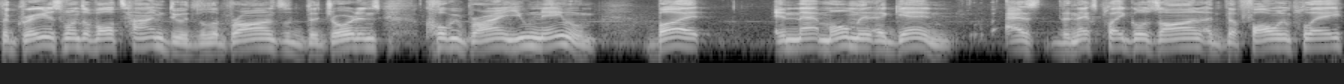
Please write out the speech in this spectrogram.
The greatest ones of all time do. The LeBrons, the Jordans, Kobe Bryant, you name them. But in that moment, again, as the next play goes on, the following play,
